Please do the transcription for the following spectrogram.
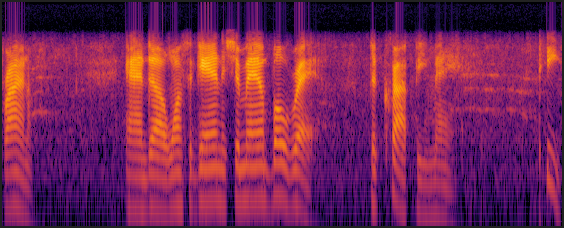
frying them. And uh, once again, it's your man BoRabb, the Crappie Man. Peace.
